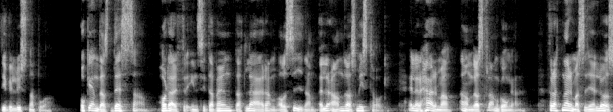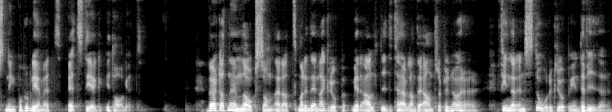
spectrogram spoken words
de vill lyssna på. Och endast dessa har därför incitament att lära av sina eller andras misstag eller härma andras framgångar för att närma sig en lösning på problemet ett steg i taget. Värt att nämna också är att man i denna grupp med alltid tävlande entreprenörer finner en stor grupp individer,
